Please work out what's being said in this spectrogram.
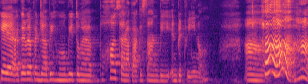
کہ اگر میں پنجابی ہوں بھی تو میں بہت سارا پاکستان بھی ان بٹوین ہوں ہاں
